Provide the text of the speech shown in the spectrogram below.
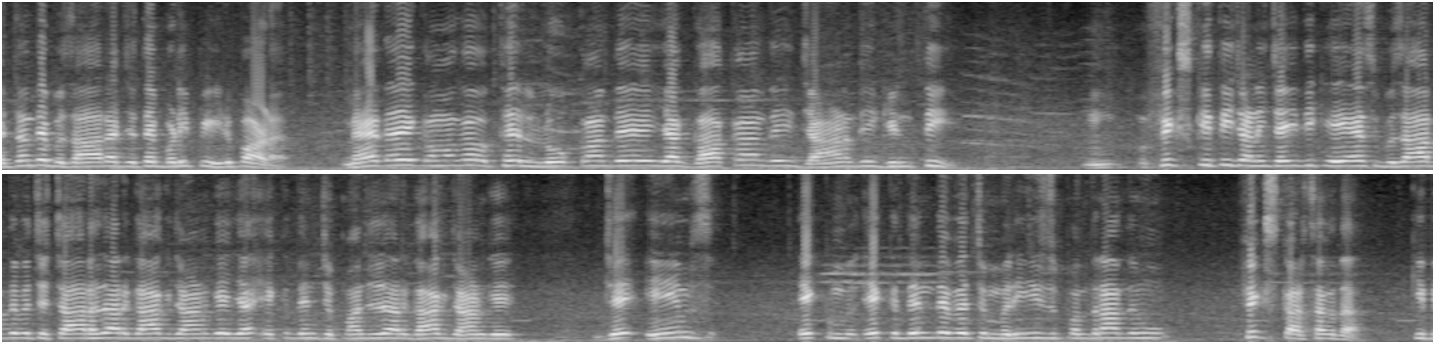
ਇਦਾਂ ਦੇ ਬਾਜ਼ਾਰ ਹੈ ਜਿੱਥੇ ਬੜੀ ਭੀੜ ਭਾੜ ਹੈ ਮੈਂ ਤਾਂ ਇਹ ਕਹਾਂਗਾ ਉੱਥੇ ਲੋਕਾਂ ਦੇ ਜਾਂ ਗਾਹਕਾਂ ਦੇ ਜਾਣ ਦੀ ਗਿਣਤੀ ਫਿਕਸ ਕੀਤੀ ਜਾਣੀ ਚਾਹੀਦੀ ਕਿ ਇਸ ਬਾਜ਼ਾਰ ਦੇ ਵਿੱਚ 4000 ਗਾਹਕ ਜਾਣਗੇ ਜਾਂ ਇੱਕ ਦਿਨ 'ਚ 5000 ਗਾਹਕ ਜਾਣਗੇ। ਜੇ ਏਮਸ ਇੱਕ ਇੱਕ ਦਿਨ ਦੇ ਵਿੱਚ ਮਰੀਜ਼ 15 ਨੂੰ ਫਿਕਸ ਕਰ ਸਕਦਾ ਕਿ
